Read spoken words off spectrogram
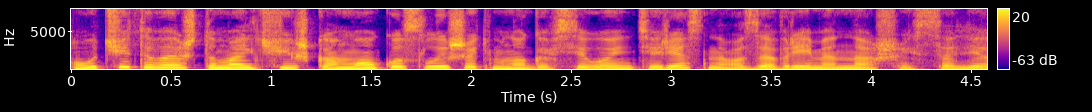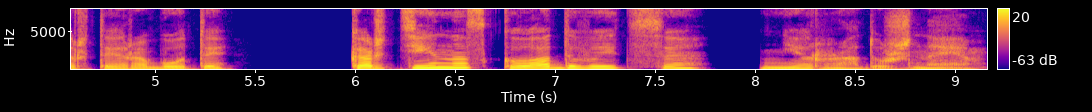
Учитывая, что мальчишка мог услышать много всего интересного за время нашей с работы, картина складывается нерадужная.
